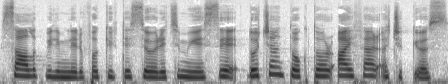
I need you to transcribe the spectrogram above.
Sağlık Bilimleri Fakültesi öğretim üyesi doçent doktor Ayfer Açıkgöz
